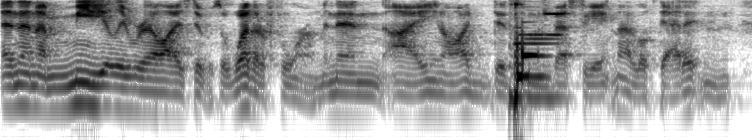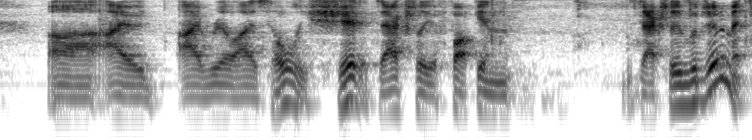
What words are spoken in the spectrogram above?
and then I immediately realized it was a weather forum. And then I, you know, I did some investigating. I looked at it, and uh, I I realized, holy shit, it's actually a fucking, it's actually legitimate.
